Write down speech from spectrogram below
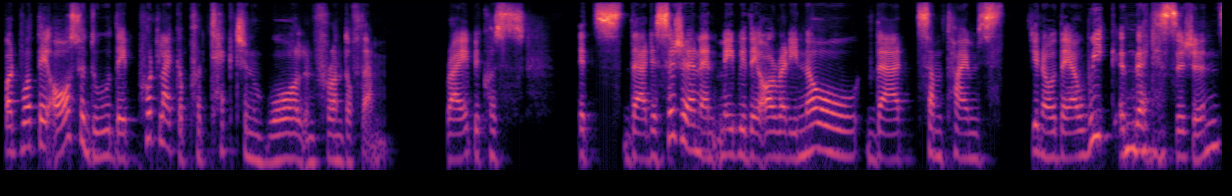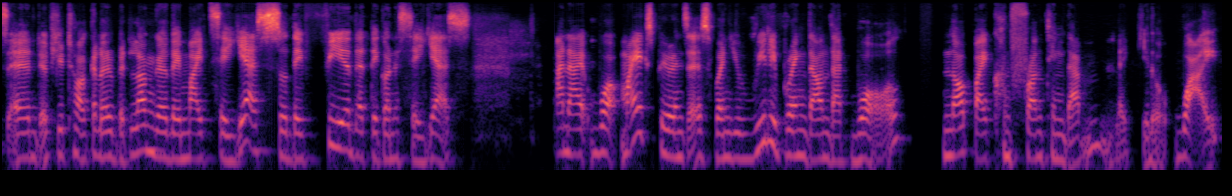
But what they also do they put like a protection wall in front of them right? Because it's their decision and maybe they already know that sometimes you know they are weak in their decisions and if you talk a little bit longer they might say yes so they fear that they're going to say yes and i what my experience is when you really bring down that wall not by confronting them like you know why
